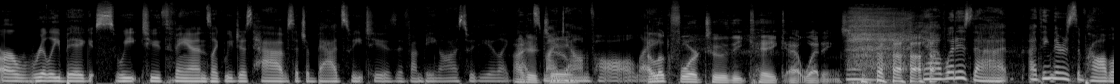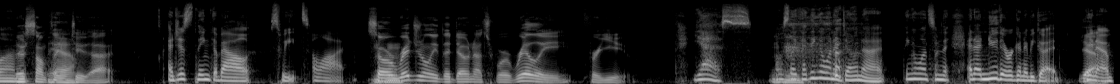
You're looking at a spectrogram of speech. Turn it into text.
are really big sweet tooth fans. Like we just have such a bad sweet tooth. If I'm being honest with you, like I do that's my too. downfall. Like, I look forward to the cake at weddings. yeah, what is that? I think there's the problem. There's something Yeah. to that. I just think about sweets a lot. So Mm-hmm. originally the donuts were really for you. Yes. I was Mm-hmm. like, I think I want a donut. I think I want something. And I knew they were going to be good, yeah, you know?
